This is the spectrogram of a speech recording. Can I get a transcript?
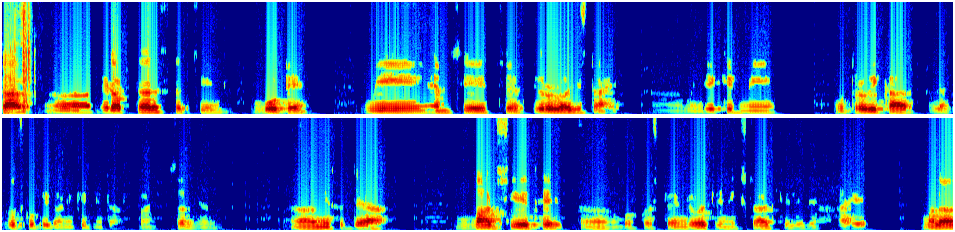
नमस्कार. मी डॉक्टर सचिन बोटे. मी एम सी एच युरोलॉजिस्ट आहे. म्हणजे किडनी मूत्रविकार लॅप्रोस्कोपिक आणि किडनी ट्रान्सप्लांट सर्जन मी सध्या बार्शी येथे अं, बस स्टँडवर क्लिनिक स्टार्ट केलेले आहे. मला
